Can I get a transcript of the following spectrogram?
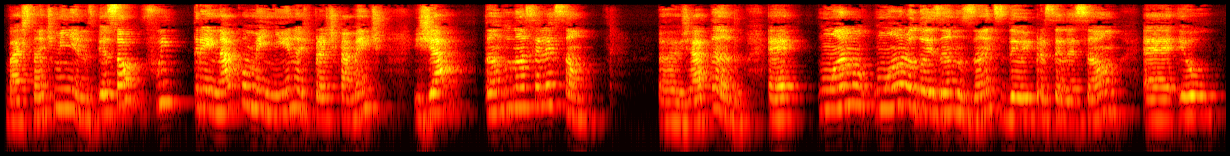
Bastante meninos. Eu só fui treinar com meninas praticamente já estando na seleção. Uh, já estando. É, um, ano, um ano ou dois anos antes de eu ir para a seleção, é, eu,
